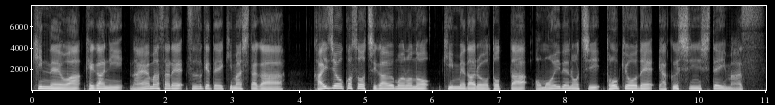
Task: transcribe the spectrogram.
近年は怪我に悩まされ続けてきましたが会場こそ違うものの金メダルを取った思い出の地東京で躍進しています。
